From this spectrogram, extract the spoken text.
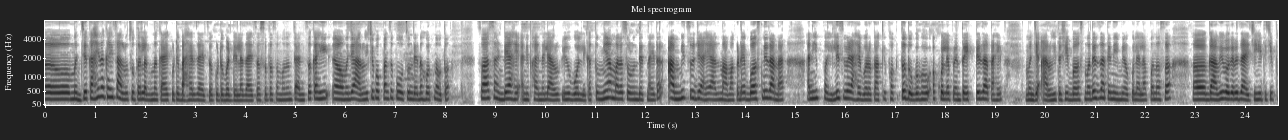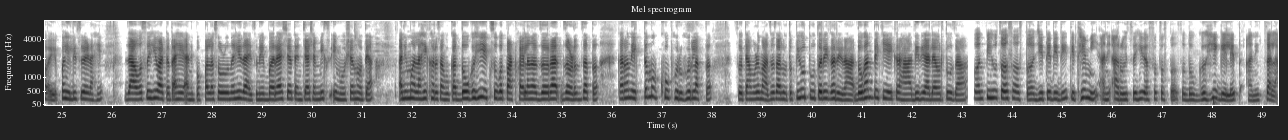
म्हणजे काही ना काही चालूच होतं लग्न काय कुठे बाहेर जायचं कुठं बड्डेला जायचं असं तसं म्हणून त्यांचं काही म्हणजे आरोहीच्या पप्पांचं पोहोचून देणं होत नव्हतं. सो आज संडे आहे आणि फायनली आरोपी हो बोलले का तुम्ही आम्हाला सोडून देत नाही तर आम्हीच जे आहे आज मामाकडे बसने जाणार. आणि ही पहिलीच वेळ आहे बरं का की फक्त दोघं भाऊ अकोल्यापर्यंत एकटे जात आहेत. म्हणजे आरोही तशी बसमध्येच जाते नेहमी अकोल्याला पण असं गावी वगैरे जायची ही तिची प पहिलीच वेळ आहे. जावंसंही वाटत आहे आणि पप्पाला सोडूनही जायचं नाही. बऱ्याचशा त्यांच्या अशा मिक्स इमोशन होत्या. आणि मलाही खरं सांगू का दोघंही एकसोबत पाठवायला ना जरा जडत जातं. कारण एकटं मग खूप हुरहुर लागतं. सो त्यामुळे माझं चालू होतं. पिहू तू तरी घरी राहा. दोघांपैकी एक राहा. दिदी आल्यावर तू जा. पण पिहूचं असं असतं जिथे दिदी तिथे मी आणि आरोहीचंही असंच असतं. सो दोघंही गेलेत आणि चला.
